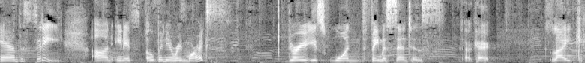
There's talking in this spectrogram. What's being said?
and the City, uh, in its opening remarks, there is one famous sentence, okay? Like,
